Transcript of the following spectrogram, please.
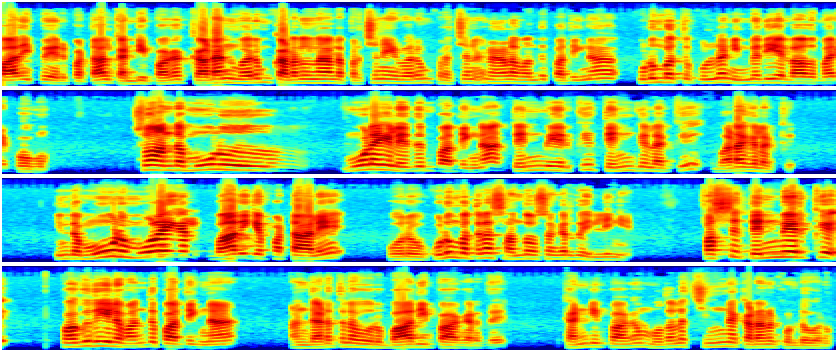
பாதிப்பு ஏற்பட்டால் கண்டிப்பாக கடன் வரும் கடல்னால பிரச்சனை வரும் பிரச்சனைனால வந்து பாத்தீங்கன்னா குடும்பத்துக்குள்ள நிம்மதியே இல்லாத மாதிரி போகும். ஸோ அந்த மூணு மூலைகள் எதுன்னு பாத்தீங்கன்னா தென்மேற்கு தென்கிழக்கு வடகிழக்கு. இந்த மூணு மூலைகள் பாதிக்கப்பட்டாலே ஒரு குடும்பத்துல சந்தோஷங்கிறது இல்லைங்க. ஃபர்ஸ்ட் தென்மேற்கு பகுதியில வந்து பாத்தீங்கன்னா அந்த இடத்துல ஒரு பாதிப்பாகிறது. கண்டிப்பாக முதல்ல சின்ன கடனை கொண்டு வரும்.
